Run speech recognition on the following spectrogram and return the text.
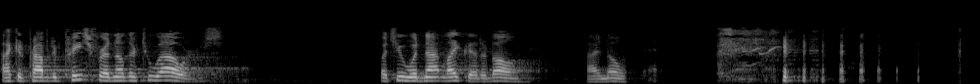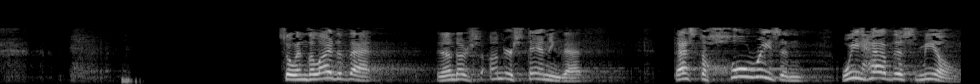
I could probably preach for another two hours. But you would not like that at all. I know. so, in the light of that, and understanding that, that's the whole reason we have this meal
